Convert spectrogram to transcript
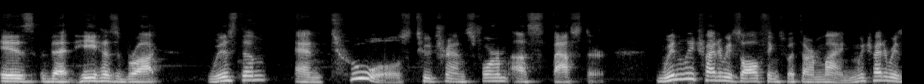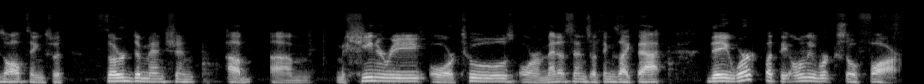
is that he has brought wisdom and tools to transform us faster. When we try to resolve things with our mind, when we try to resolve things with third dimension uh, um, machinery or tools or medicines or things like that, they work, but they only work so far.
